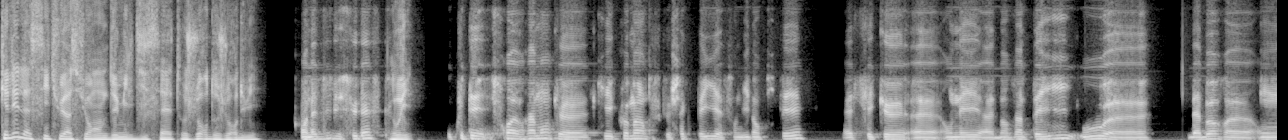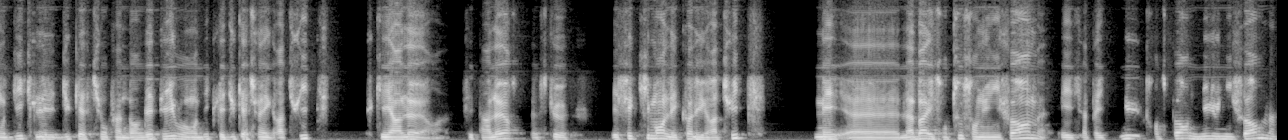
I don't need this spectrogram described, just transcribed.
Quelle est la situation en 2017, au jour d'aujourd'hui? En Asie du Sud-Est? Oui. Écoutez, je crois vraiment que ce qui est commun, parce que chaque pays a son identité, c'est que euh, on est dans un pays où euh, d'abord on dit que l'éducation, enfin dans des pays où on dit que l'éducation est gratuite, ce qui est un leurre. C'est un leurre parce que effectivement l'école est gratuite, mais euh, là-bas ils sont tous en uniforme et ça paye ni le transport ni l'uniforme.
